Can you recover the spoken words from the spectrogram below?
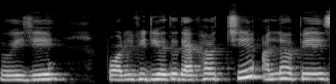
তো এই যে পরের ভিডিওতে দেখা হচ্ছে। আল্লাহ হাফিজ।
